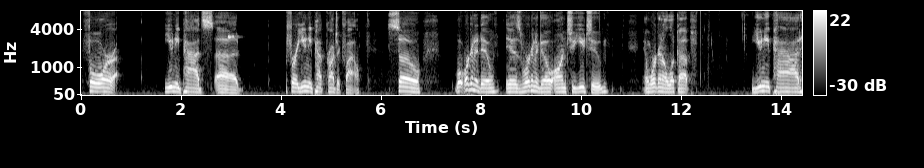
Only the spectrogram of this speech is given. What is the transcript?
for Unipad's uh, for a Unipad project file. So what we're gonna do is we're gonna go onto YouTube and we're gonna look up Unipad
